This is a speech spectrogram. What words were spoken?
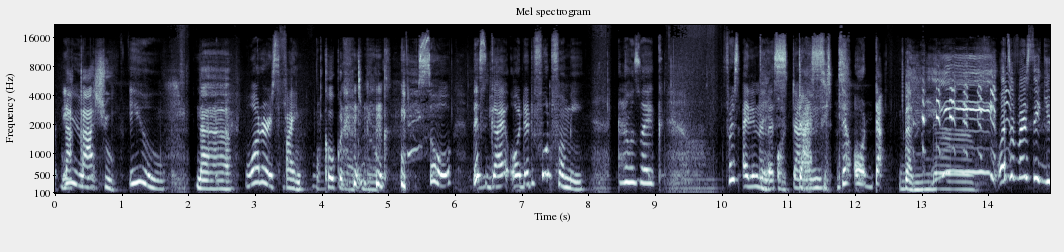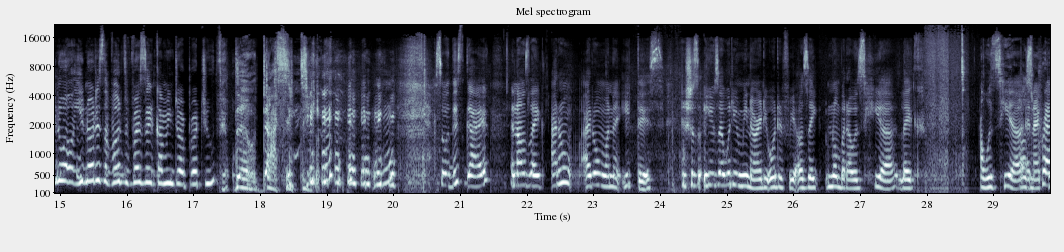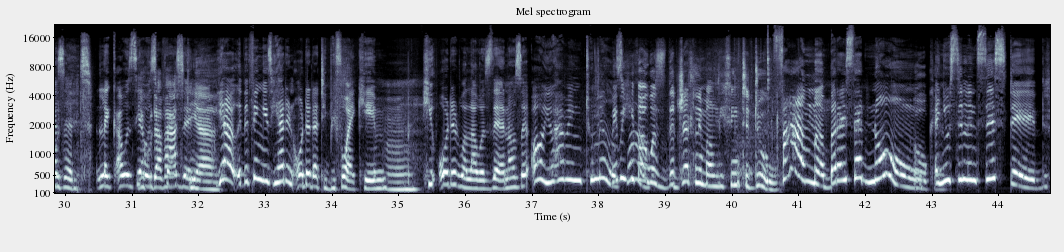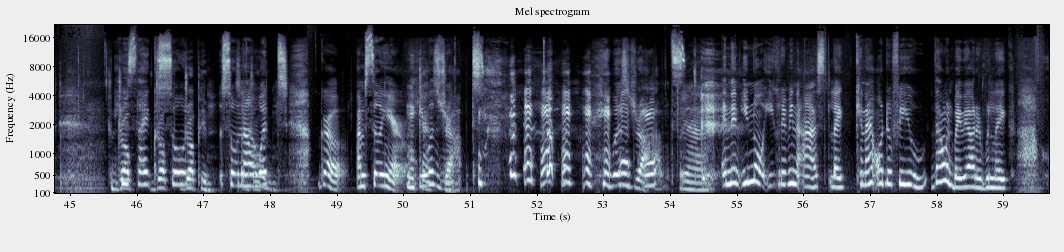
Na cashew. Ew. Na Water is fine. coconut milk. So this guy ordered food for me, and I was like, first I didn't understand audacity. the order. the nerve. What's the first thing you know you notice about the person coming to approach you? The audacity. So this guy, and I was like, I don't, I don't want to eat this. And she was, he was like, What do you mean? I already ordered for you. I was like, No, but I was here, like. I was here I was and I present. Could, like I was here. You I was could have present. him. Yeah. Yeah. The thing is, he hadn't ordered at it before I came. Hmm. He ordered while I was there, and I was like, "Oh, you're having two meals." Maybe he thought it was the gentlemanly thing to do. fam, but I said no. Okay. And you still insisted. Drop, He's like, drop, so, drop him. So, So now what? Girl, I'm still here. He was dropped. he was dropped. Yeah. And then, you know, you could have been asked, like, can I order for you? That one, by the way, I would have been like,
